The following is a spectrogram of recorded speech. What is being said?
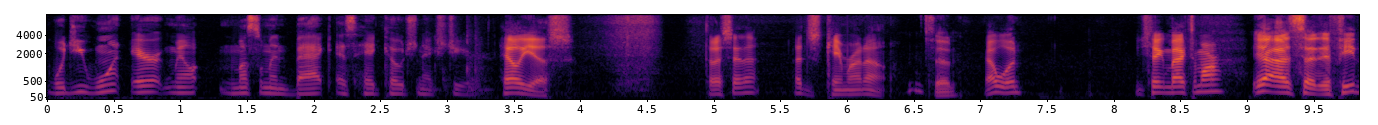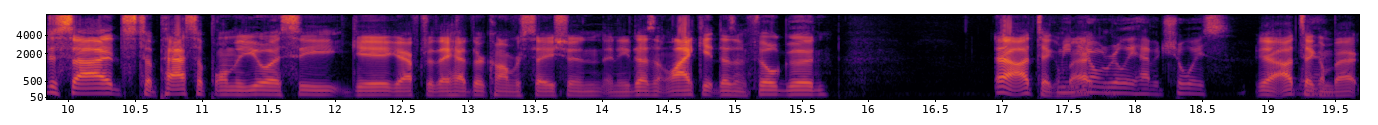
would you want Eric Mel- Musselman back as head coach next year? Hell yes. Did I say that? That just came right out. Said. I would. You take him back tomorrow? Yeah, I said if he decides to pass up on the USC gig after they had their conversation and he doesn't like it, doesn't feel good, yeah, I'd take I him mean, back. you don't really have a choice. yeah, I'd take Yeah. him back.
